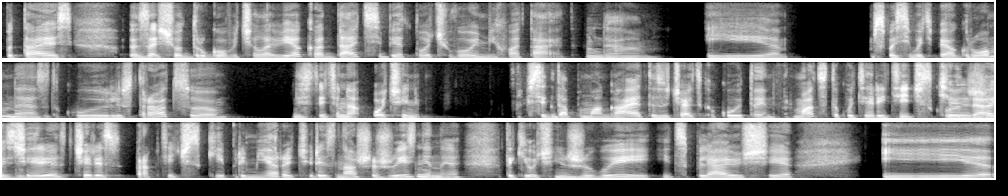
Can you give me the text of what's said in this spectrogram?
пытаясь за счет другого человека дать себе то, чего им не хватает. Да. И спасибо тебе огромное за такую иллюстрацию. Действительно, очень всегда помогает изучать какую-то информацию, такую теоретическую, через да, через, через практические примеры, через наши жизненные, такие очень живые и цепляющие. И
